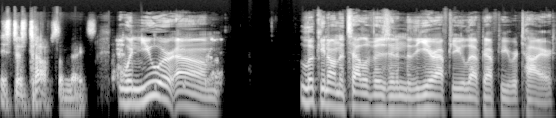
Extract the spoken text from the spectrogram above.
it's just tough some nights. when you were um, looking on the television into the year after you left, after you retired,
